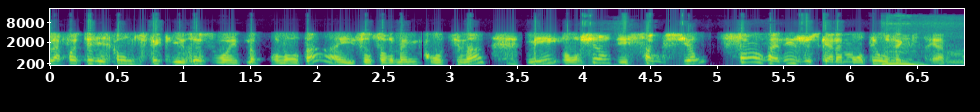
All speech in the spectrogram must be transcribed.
la fois tenir compte du fait que les Russes vont être là pour longtemps, hein, ils sont sur le même continent, mais on cherche des sanctions sans aller jusqu'à la montée aux hmm. extrêmes.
